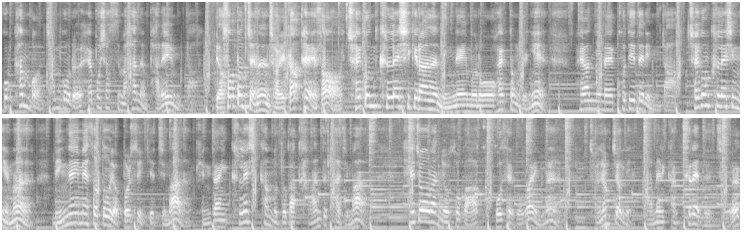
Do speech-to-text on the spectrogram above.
꼭 한번 참고를 해보셨으면 하는 바람입니다. 여섯 번째는 저희 카페에서 최군 클래식이라는 닉네임으로 활동 중인 회원님의 코디들입니다. 최군 클래식님은 닉네임에서도 엿볼 수 있겠지만 굉장히 클래식한 무드가 강한 듯하지만 캐주얼한 요소가 곳곳에 녹아 있는 전형적인 아메리칸 트레드 즉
